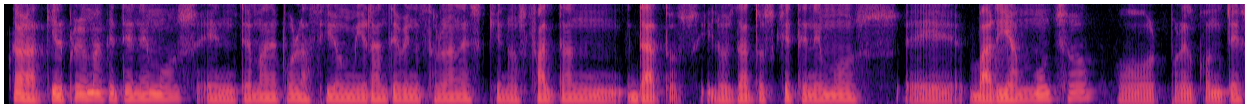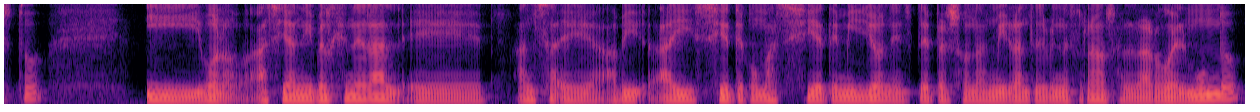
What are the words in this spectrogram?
Claro, aquí el problema que tenemos en tema de población migrante venezolana es que nos faltan datos y los datos que tenemos eh, varían mucho por, por el contexto y bueno, así a nivel general, eh, eh, hay 7,7 millones de personas migrantes venezolanos a lo largo del mundo.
